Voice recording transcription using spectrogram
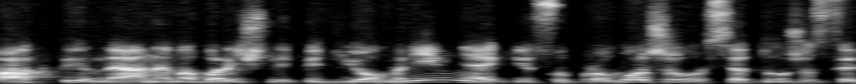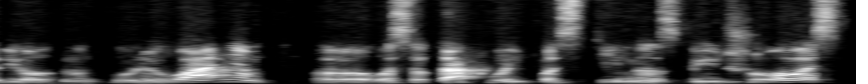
активний анемобаричний підйом рівня, який супроводжувався дуже серйозним хвилюванням. Е, Висота хвиль постійно збільшувалась.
